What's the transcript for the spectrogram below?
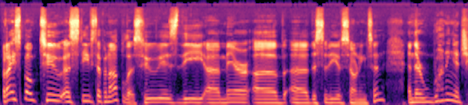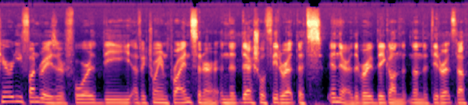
But I spoke to uh, Steve Stefanopoulos, who is the uh, mayor of uh, the city of Stonnington, and they're running a charity fundraiser for the uh, Victorian Pride Center and the, the actual theaterette that's in there. They're very big on the, on the theaterette stuff.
